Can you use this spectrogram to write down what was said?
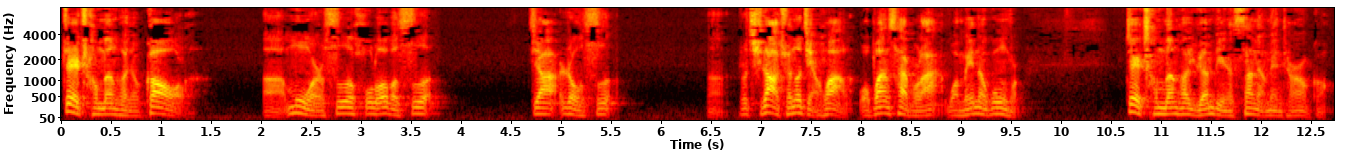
这成本可就高了，啊，木耳丝、胡萝卜丝加肉丝，啊，说其他全都简化了，我不按菜谱来，我没那功夫，这成本可远比那三两面条要高，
